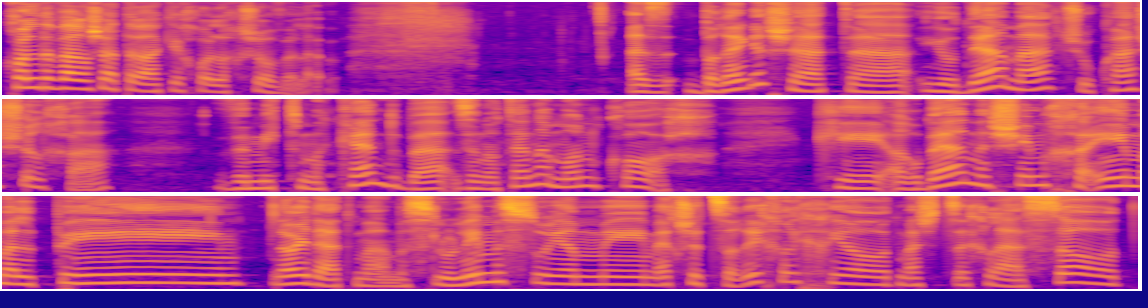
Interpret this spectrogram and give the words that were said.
כל דבר שאתה רק יכול לחשוב עליו. אז ברגע שאתה יודע מה התשוקה שלך ומתמקד בה, זה נותן המון כוח. כי הרבה אנשים חיים על פי, לא יודעת מה, מסלולים מסוימים, איך שצריך לחיות, מה שצריך לעשות.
